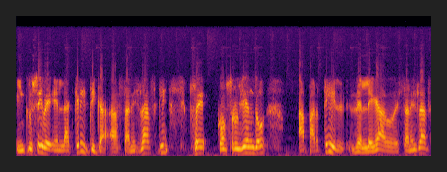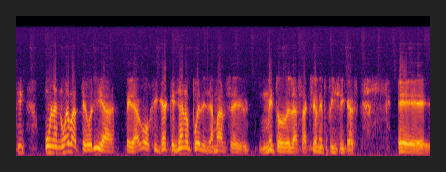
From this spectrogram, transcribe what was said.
inclusive en la crítica a Stanislavski, fue construyendo a partir del legado de Stanislavski una nueva teoría pedagógica que ya no puede llamarse método de las acciones físicas, eh,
